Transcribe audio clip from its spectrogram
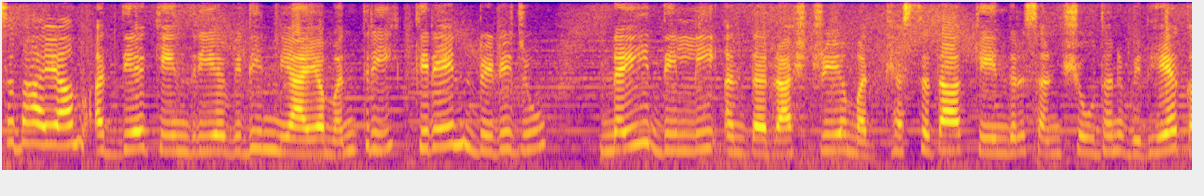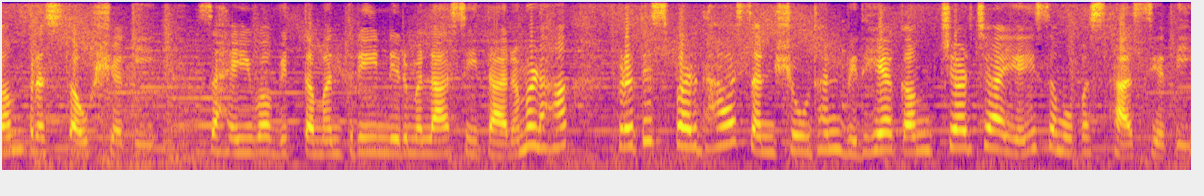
लोकसभायाम् अद्य केंद्रीय मंत्री किरेन रिजिजू नई दिल्ली अंतरराष्ट्रीय मध्यस्थता केन्द्र संशोधन विधेयक प्रस्तौष्यति। सहैव वित्तमन्त्री निर्मला सीतारमणः प्रतिस्पर्धा संशोधन विधेयक चर्चाई समुपस्थास्यति।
